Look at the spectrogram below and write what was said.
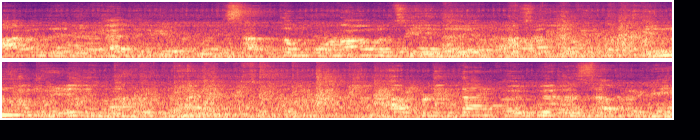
ஆறு நடிக்காதீர்கள் சத்தம் போடாமல் செய்து இன்னும் எழுதி கொண்டிருக்கிறார்கள் அப்படித்தான் கவிப்பேரசு அவர்களே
